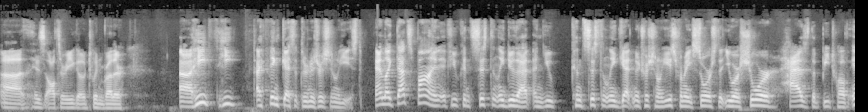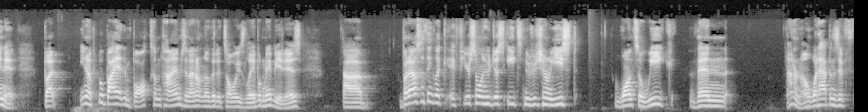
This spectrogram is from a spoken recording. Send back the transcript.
uh, his alter ego twin brother. Uh, he he I think gets it through nutritional yeast, and like that's fine if you consistently do that and you consistently get nutritional yeast from a source that you are sure has the B12 in it. But you know, people buy it in bulk sometimes, and I don't know that it's always labeled. Maybe it is. Uh, but I also think like if you're someone who just eats nutritional yeast once a week, then I don't know what happens if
